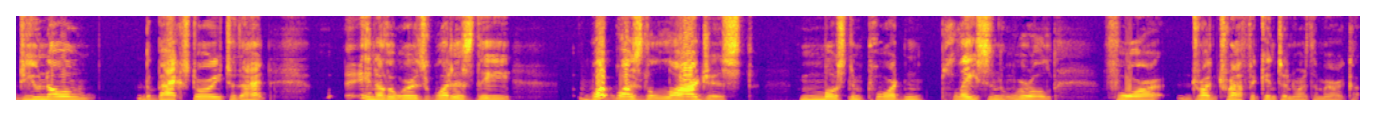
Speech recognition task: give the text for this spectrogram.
do you know the backstory to that? In other words, what is the what was the largest, most important place in the world for drug traffic into North America?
